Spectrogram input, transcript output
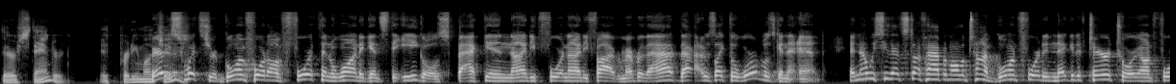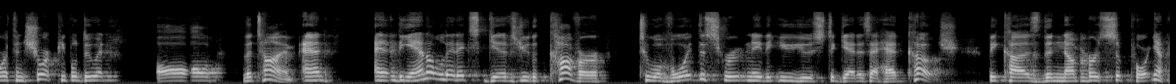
they're standard. It pretty much Barry is. Switzer going for it on fourth and one against the Eagles back in 94, 95. Remember that? That was like the world was going to end. And now we see that stuff happen all the time. Going for it in negative territory on fourth and short. People do it all the time. And and the analytics gives you the cover to avoid the scrutiny that you used to get as a head coach because the numbers support. You know,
